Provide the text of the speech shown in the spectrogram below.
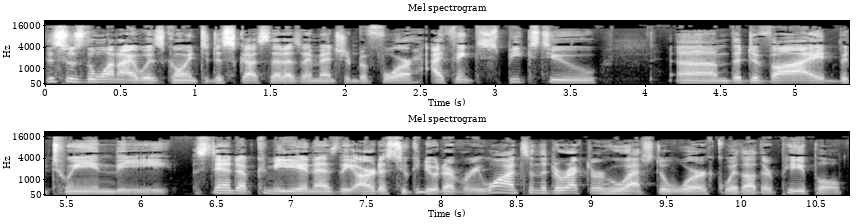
This was the one I was going to discuss. That, as I mentioned before, I think speaks to um, the divide between the stand-up comedian as the artist who can do whatever he wants and the director who has to work with other people.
